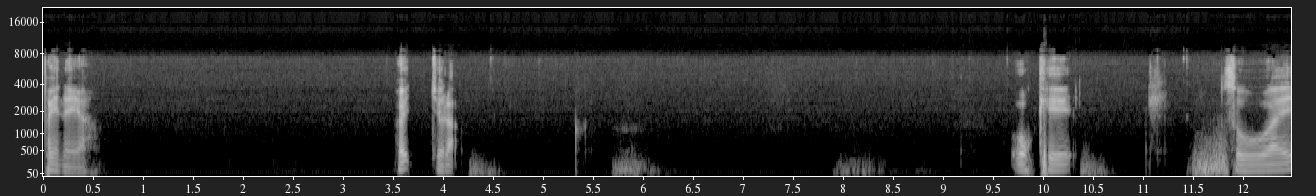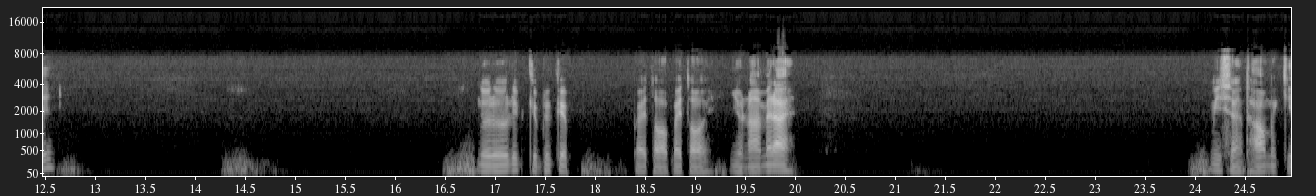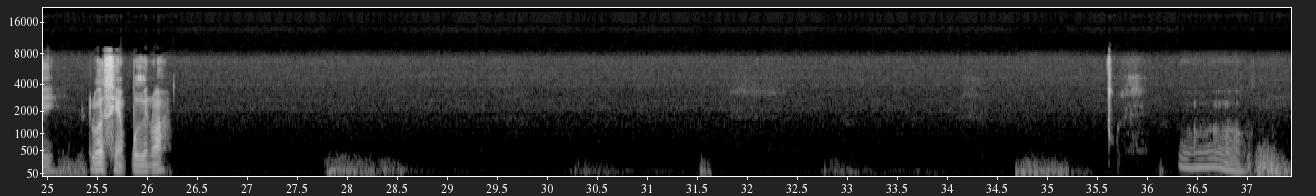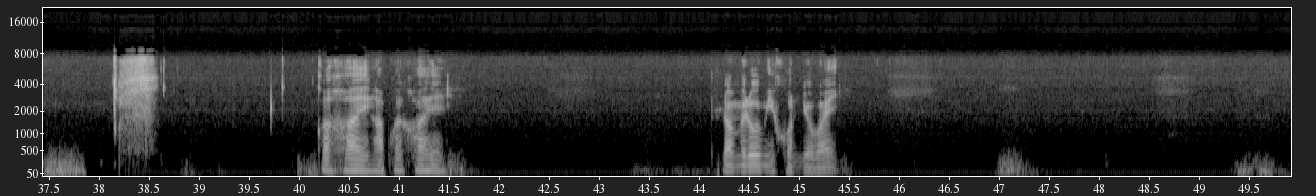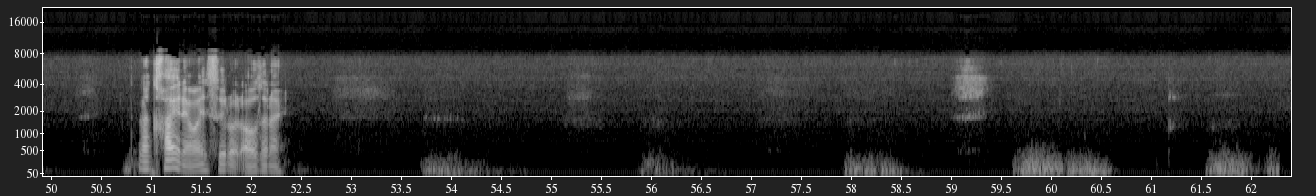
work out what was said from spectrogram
ไปไหนอะเฮ้ย เจอละ โอเค สวย เดี๋ยวรีบเก็บรีบเก็บ ไปต่อไปต่อ อยู่นานไม่ได้ มีเสียงเท้าเมื่อกี้หรือว่าเสียงปืนวะ เออ ค่อยๆครับ ค่อยๆ เราไม่รู้มีคนอยู่ไหมร้านค้าอยู่ไหนวะซื้อรถเอาซะหน่อย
